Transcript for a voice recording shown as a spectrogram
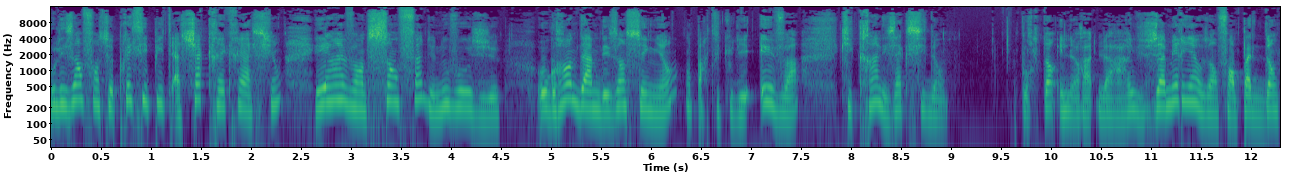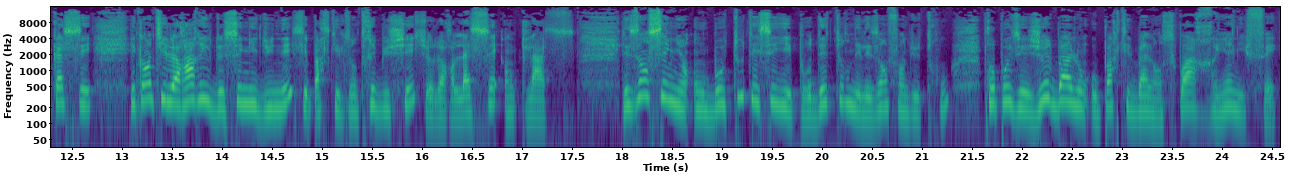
où les enfants se précipitent à chaque récréation et inventent sans fin de nouveaux jeux, aux grandes dames des enseignants, en particulier Eva, qui craint les accidents. Pourtant, il ne leur arrive jamais rien aux enfants, pas de dents cassées. Et quand il leur arrive de saigner du nez, c'est parce qu'ils ont trébuché sur leur lacet en classe. Les enseignants ont beau tout essayer pour détourner les enfants du trou, proposer jeu de ballon ou partie de balançoire, rien n'y fait.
